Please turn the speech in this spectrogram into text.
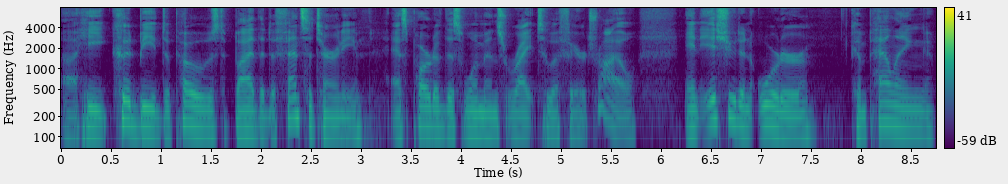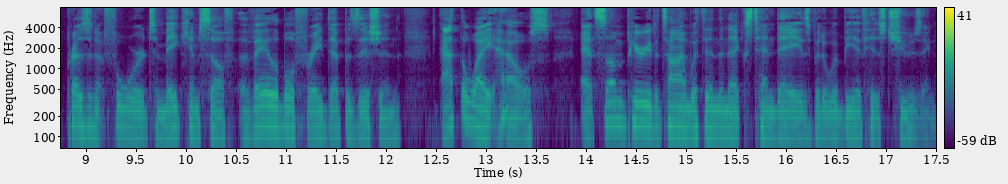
uh, he could be deposed by the defense attorney as part of this woman's right to a fair trial and issued an order compelling President Ford to make himself available for a deposition at the White House at some period of time within the next 10 days, but it would be of his choosing.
